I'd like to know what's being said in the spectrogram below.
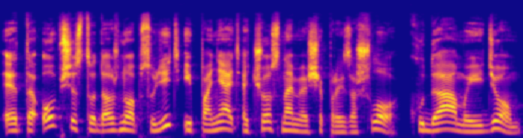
Это общество должно обсудить и понять, а что с нами вообще произошло, куда мы идем.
